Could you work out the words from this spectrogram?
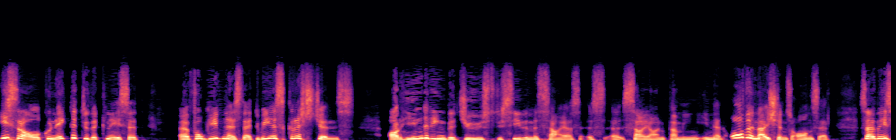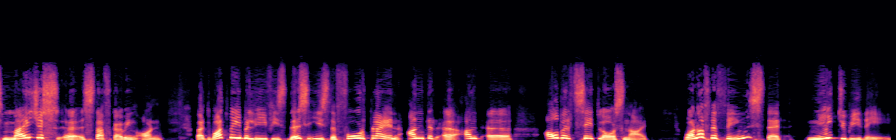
Israel, connected to the Knesset, uh, forgiveness that we as Christians are hindering the Jews to see the Messiah, uh, Zion coming in. And all the nations answered. So there's major uh, stuff going on. But what we believe is this is the foreplay. And under, uh, uh, Albert said last night, one of the things that need to be there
